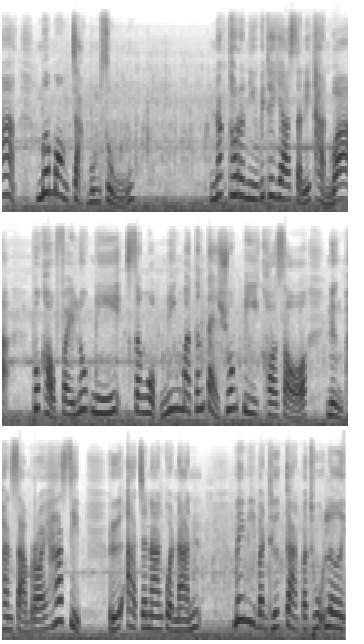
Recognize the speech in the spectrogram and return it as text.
มากเมื่อมองจากมุมสูง นักธรณีวิทยาสันนิษฐานว่าภูเขาไฟลูกนี้สงบนิ่งมาตั้งแต่ช่วงปี คศ 1350 หรืออาจจะนานกว่านั้น ไม่มีบันทึกการประทุเลย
